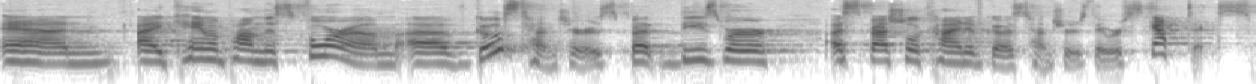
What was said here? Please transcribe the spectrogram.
And I came upon this forum of ghost hunters, but these were a special kind of ghost hunters. They were skeptics.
